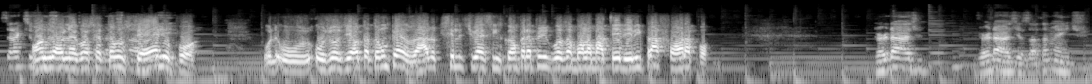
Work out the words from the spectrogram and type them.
Será que se André, o negócio é tão sério, ali? pô. O, o, o Josiel tá tão pesado que se ele tivesse em campo era perigoso a bola bater nele e ir pra fora, pô. Verdade. Verdade, exatamente.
